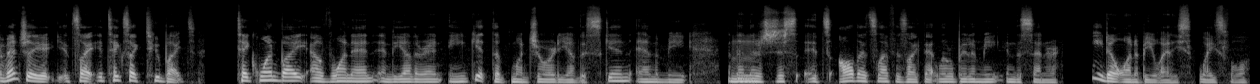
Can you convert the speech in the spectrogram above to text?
eventually it's like it takes like two bites. Take one bite of one end and the other end, and you get the majority of the skin and the meat. And then Mm. there's just it's all that's left is like that little bit of meat in the center. You don't want to be waste, wasteful,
